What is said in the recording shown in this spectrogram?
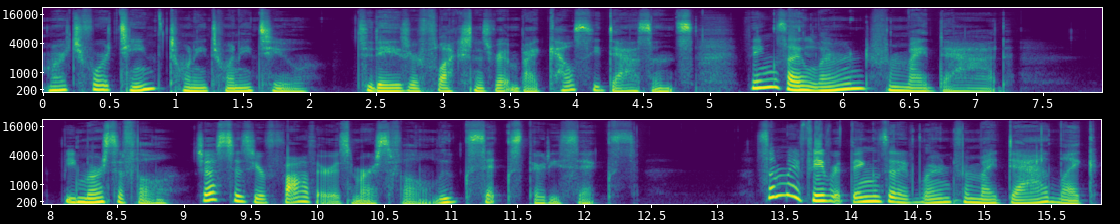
March 14th, 2022. Today's reflection is written by Kelsey Dassens. Things I learned from my dad. Be merciful, just as your Father is merciful. Luke 6:36. Some of my favorite things that I've learned from my dad, like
